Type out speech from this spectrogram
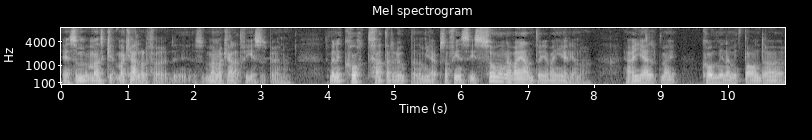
Eh, som man, man kallar det för, man har kallat för Jesusbönen. Men den kortfattade ropen om hjälp som finns i så många varianter i evangelierna. Herre hjälp mig, kom innan mitt barn dör,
